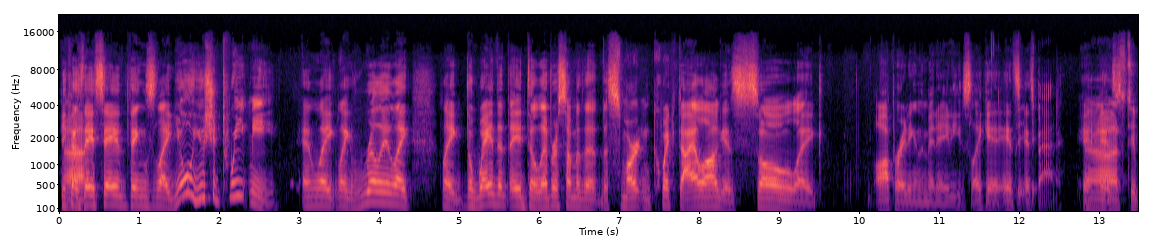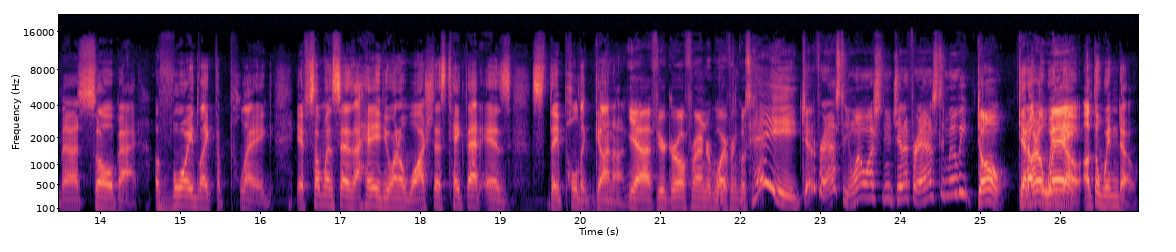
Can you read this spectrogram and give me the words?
because Uh. they say things like, "Yo, you should tweet me," and like like really like like the way that they deliver some of the the smart and quick dialogue is so like operating in the mid 80s. Like it, it's it's bad. It- Uh, it's that's too bad. So bad. Avoid like the plague. If someone says, "Hey, do you want to watch this?" Take that as they pulled a gun on you. Yeah, if your girlfriend or boyfriend goes, "Hey, Jennifer Aniston, you want to watch the new Jennifer Aniston movie?" Don't Get Run out the away. window. Out the window.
